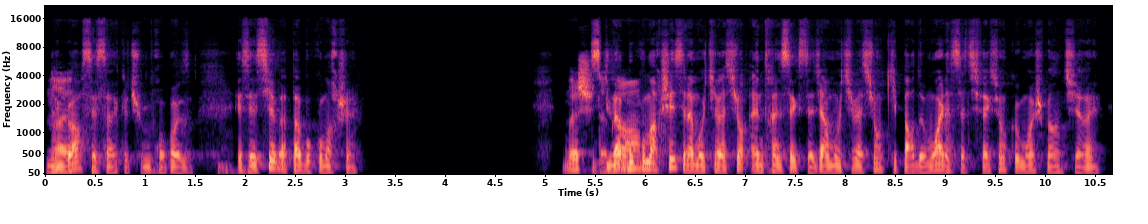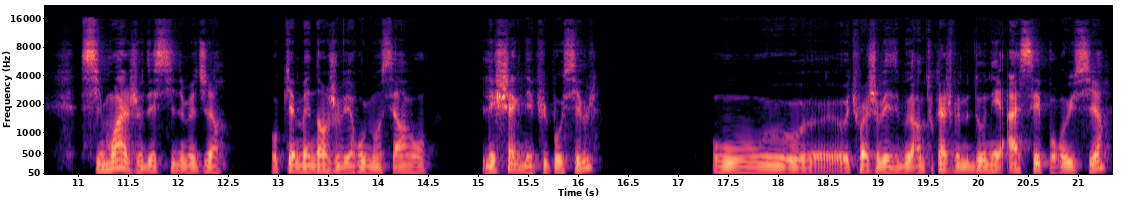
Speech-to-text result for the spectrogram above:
D'accord C'est ça que tu me proposes. Et celle-ci, elle va pas beaucoup marcher. Ouais, je suis Ce qui va beaucoup hein. marcher, c'est la motivation intrinsèque, c'est-à-dire la motivation qui part de moi et la satisfaction que moi je peux en tirer. Si moi je décide de me dire, ok, maintenant je verrouille mon cerveau, l'échec n'est plus possible ou euh, tu vois je vais en tout cas je vais me donner assez pour réussir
